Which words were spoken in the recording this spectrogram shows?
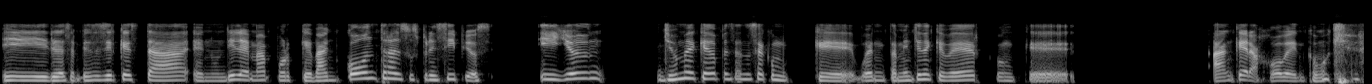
Y les empieza a decir que está en un dilema porque va en contra de sus principios. Y yo, yo me quedo pensando, o sea, como que, bueno, también tiene que ver con que Anke era joven, como quiera.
